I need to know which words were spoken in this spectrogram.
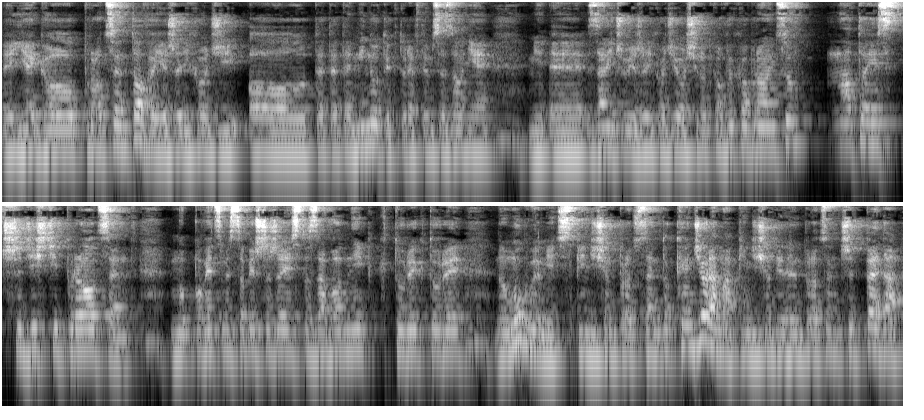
e, jego procentowe, jeżeli chodzi o te, te, te minuty, które w tym sezonie e, zaliczył, jeżeli chodzi o środkowych obrońców, no to jest 30%. No, powiedzmy sobie szczerze, jest to zawodnik, który, który no, mógłby mieć z 50%, to Kędziora ma 51%, czy Peda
